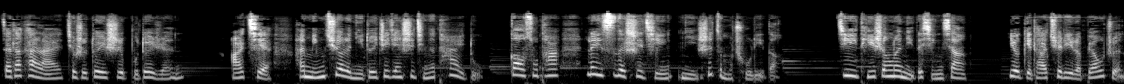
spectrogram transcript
在他看来就是对事不对人，而且还明确了你对这件事情的态度，告诉他类似的事情你是怎么处理的，既提升了你的形象，又给他确立了标准，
